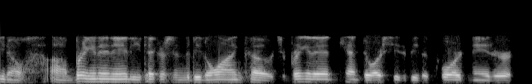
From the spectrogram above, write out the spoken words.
you know, uh, bringing in Andy Dickerson to be the line coach, bringing in Ken Dorsey to be the coordinator.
